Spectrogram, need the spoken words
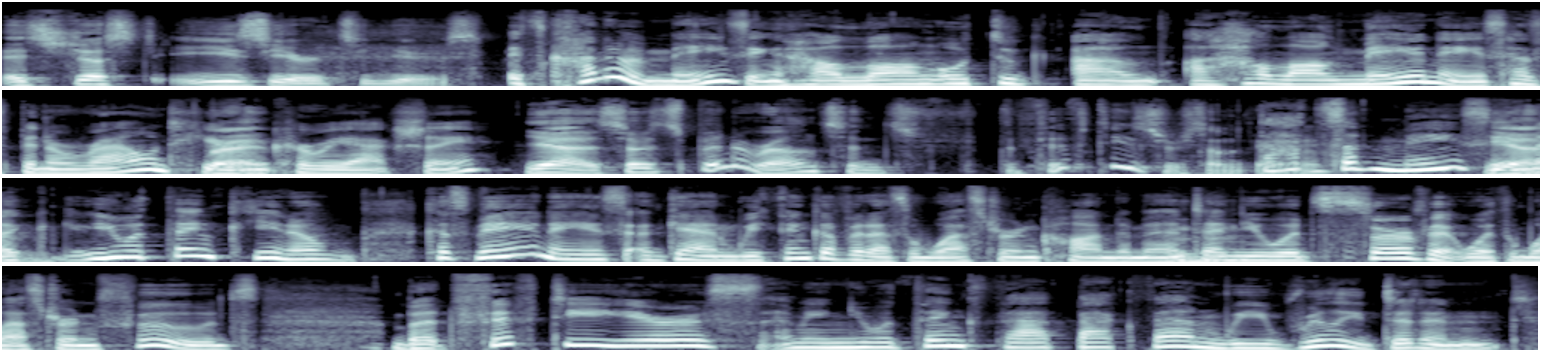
it's just easier to use. It's kind of amazing how long otu, uh, uh, how long mayonnaise has been around here in Korea. Actually, Yeah. So it's been around since the 50s or something. that's amazing. Yeah. Like you would think, you know, because mayonnaise again, we think of it as a Western condiment, Mm-hmm. and you would serve it with Western foods. But 50 years, I mean, you would think that back then we really didn't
